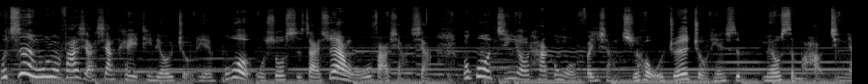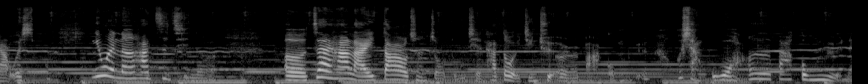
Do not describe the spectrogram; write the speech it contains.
我真的无法想象可以停留九天。不过我说实在，虽然我无法想象，不过经由他跟我分享之后，我觉得九天是没有什么好惊讶。为什么？因为呢，他自己呢，呃，在他来大稻城走读前，他都已经去二二八公园。我想，哇，二二八公园呢？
